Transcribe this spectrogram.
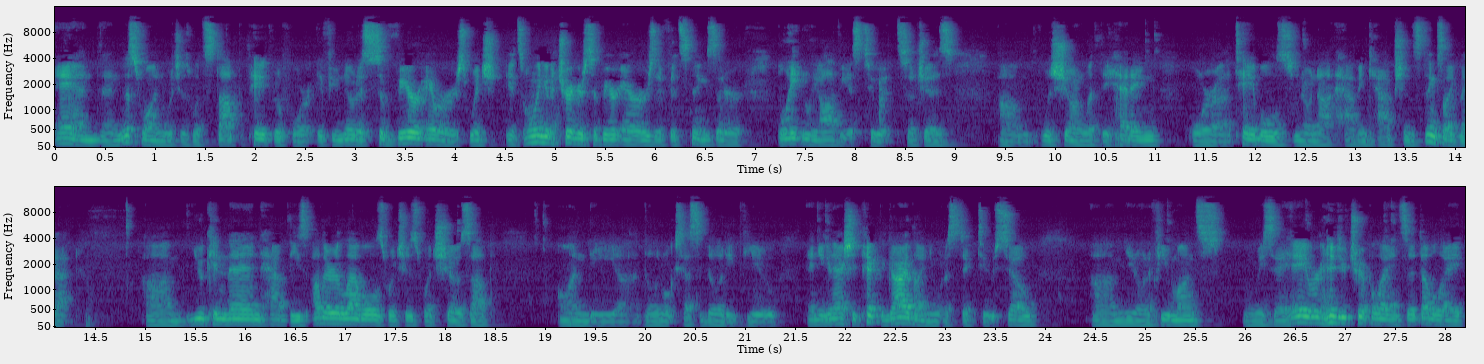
And then this one, which is what stopped the page before, if you notice severe errors, which it's only going to trigger severe errors if it's things that are blatantly obvious to it, such as um, was shown with the heading or uh, tables, you know, not having captions, things like that. Um, you can then have these other levels, which is what shows up on the, uh, the little accessibility view and you can actually pick the guideline you want to stick to. So, um, you know, in a few months, when we say, hey, we're going to do AAA instead of AA, we've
